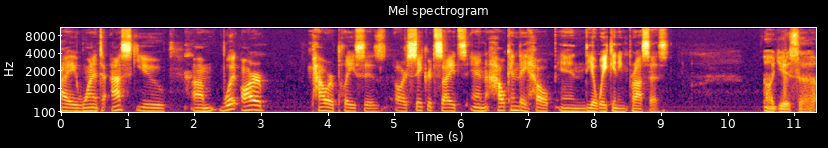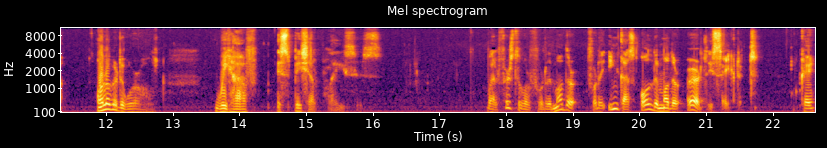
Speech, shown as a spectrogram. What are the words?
I wanted to ask you um, what are power places or sacred sites and how can they help in the awakening process? Oh, yes. Uh, all over the world, we have special places. Well, first of all, for the mother, for the Incas, all the Mother Earth is sacred. Okay,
